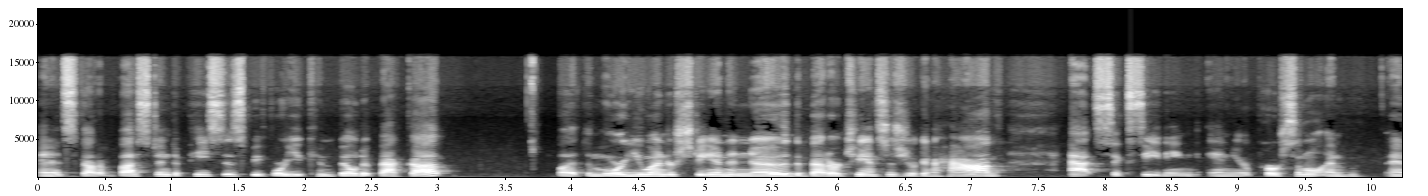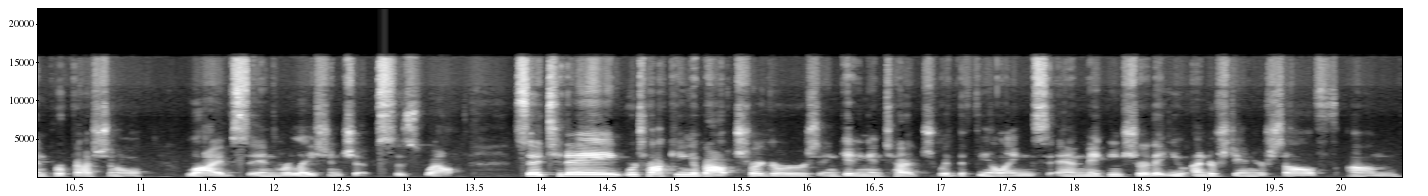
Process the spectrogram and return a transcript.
and it's got to bust into pieces before you can build it back up. But the more you understand and know, the better chances you're going to have at succeeding in your personal and, and professional lives and relationships as well. So, today we're talking about triggers and getting in touch with the feelings and making sure that you understand yourself. Um,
